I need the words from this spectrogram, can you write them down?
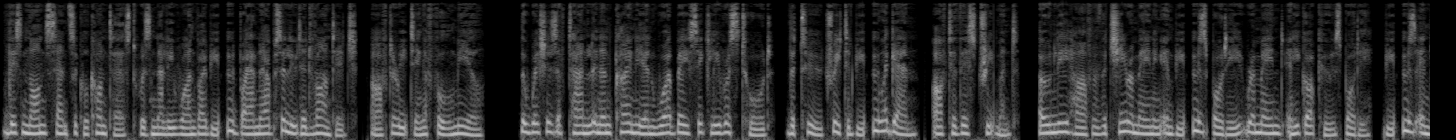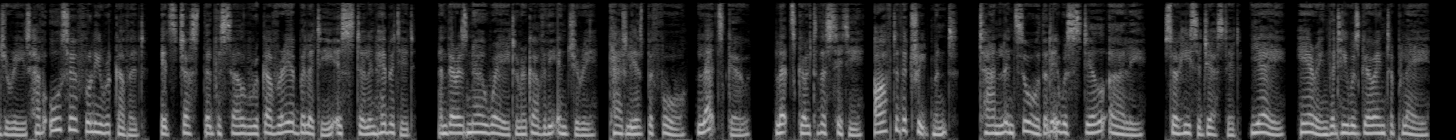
this nonsensical contest was nearly won by Bu by an absolute advantage. After eating a full meal, the wishes of Tanlin and Kainian were basically restored. The two treated Bu again. After this treatment, only half of the chi remaining in Buu's body remained in Higoku's body. Buu's injuries have also fully recovered. It's just that the cell recovery ability is still inhibited, and there is no way to recover the injury. Casually as before. Let's go, let's go to the city. After the treatment, Tanlin saw that it was still early, so he suggested. Yay! Hearing that he was going to play,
